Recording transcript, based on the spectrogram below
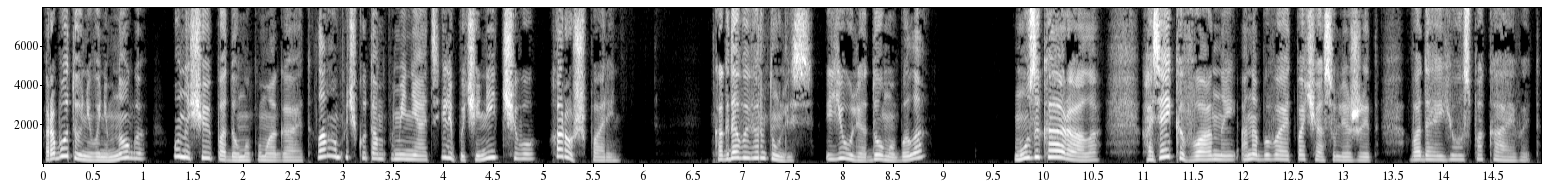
Работы у него немного, он еще и по дому помогает. Лампочку там поменять или починить чего. Хороший парень. Когда вы вернулись, Юля дома была? Музыка орала. Хозяйка в ванной, она бывает по часу лежит. Вода ее успокаивает.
